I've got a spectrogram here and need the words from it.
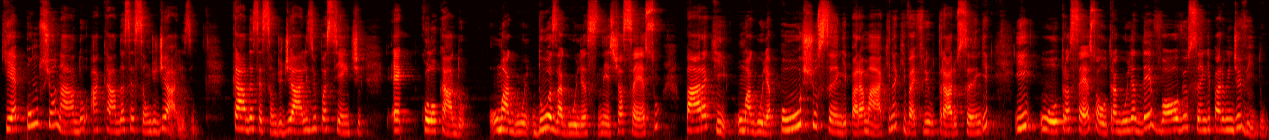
que é puncionado a cada sessão de diálise. Cada sessão de diálise, o paciente é colocado agulha, duas agulhas neste acesso para que uma agulha puxe o sangue para a máquina, que vai filtrar o sangue, e o outro acesso, a outra agulha, devolve o sangue para o indivíduo.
